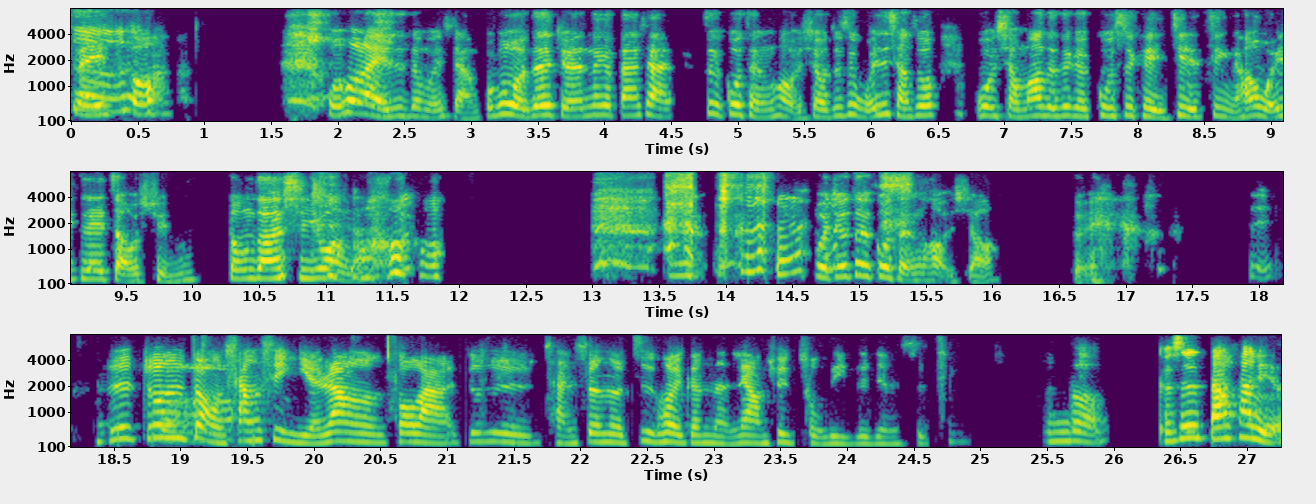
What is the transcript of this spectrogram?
的没错。我后来也是这么想，不过我真的觉得那个当下这个过程很好笑，就是我一直想说，我小猫的这个故事可以借鉴，然后我一直在找寻东张西望，然后我觉得这个过程很好笑，对对，可是就是这种相信也让 Sola 就是产生了智慧跟能量去处理这件事情，真的。可是当下你的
